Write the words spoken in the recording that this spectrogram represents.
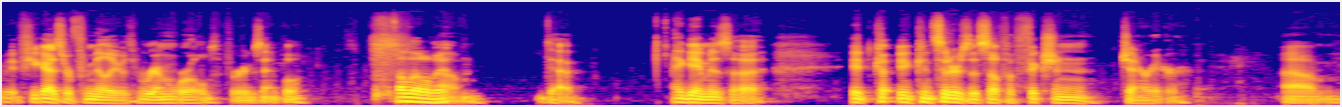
if you guys are familiar with RimWorld, for example, A little bit. um, yeah, a game is a it it considers itself a fiction generator, um,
